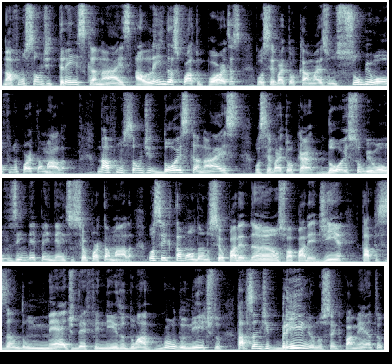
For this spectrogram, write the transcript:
Na função de três canais, além das quatro portas, você vai tocar mais um subwoofer no porta-mala. Na função de dois canais, você vai tocar dois subwoofers independentes do seu porta-mala. Você que está montando seu paredão, sua paredinha, está precisando de um médio definido, de um agudo nítido, está precisando de brilho no seu equipamento,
